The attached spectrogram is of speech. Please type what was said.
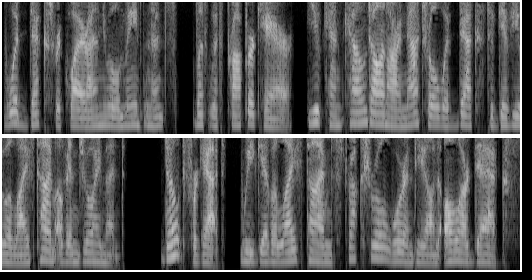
Wood decks require annual maintenance, but with proper care, you can count on our natural wood decks to give you a lifetime of enjoyment. Don't forget, we give a lifetime structural warranty on all our decks.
